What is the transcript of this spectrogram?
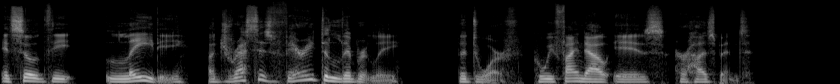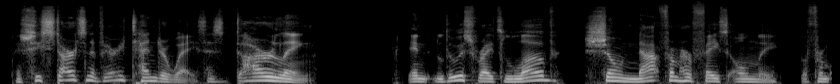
And so the lady addresses very deliberately the dwarf, who we find out is her husband. And she starts in a very tender way, says, Darling. And Lewis writes, Love shone not from her face only, but from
